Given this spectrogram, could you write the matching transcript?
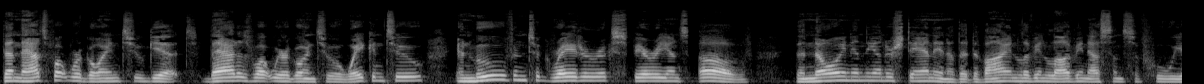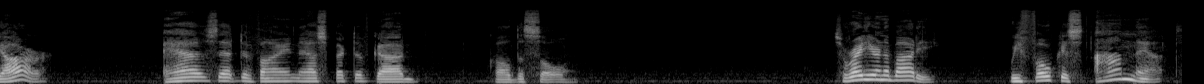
then that's what we're going to get. That is what we're going to awaken to and move into greater experience of the knowing and the understanding of the divine, living, loving essence of who we are as that divine aspect of God called the soul. So, right here in the body, we focus on that.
